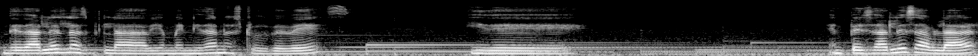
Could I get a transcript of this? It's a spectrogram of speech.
de darles la, bienvenida a nuestros bebés y de empezarles a hablar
